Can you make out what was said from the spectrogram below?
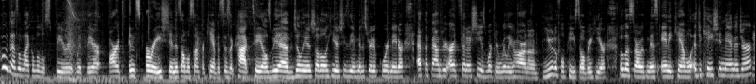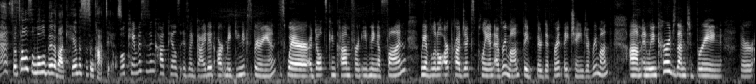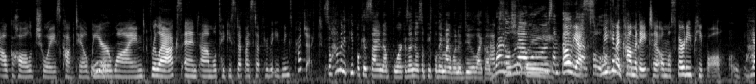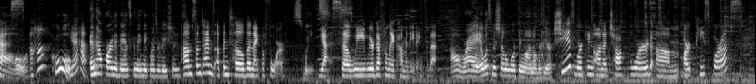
Who doesn't like a little spirit with their art inspiration? It's almost time for Canvases and Cocktails. We have Jillian Shuttle here. She's the administrative coordinator at the Foundry Arts Center. She is working really hard on a beautiful piece over here. But let's start with Miss Annie Campbell, education manager. Yes. So tell us a little bit about Canvases and Cocktails. Well, Canvases and Cocktails is a guided art making experience where adults can come for an evening of fun. We have little art projects planned every month. They, are different, they change every month. Um, and we encourage them to bring their alcohol of choice, cocktail, beer, Ooh. wine, relax, and um, we'll take you step by step through the evening's project. So how many people can sign up for? Because I know some people they might want to do like a Absolutely. bridal shower or something. Oh yes, we can accommodate to almost 30 people. Oh, Yes. Uh huh. Cool. Yeah. And how far in advance can they make reservations? Um, sometimes up until the night before. Sweet. Yes. So we we are definitely accommodating for that. All right. And what's Michelle working on over here? She is working on a chalkboard um, art piece for us.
